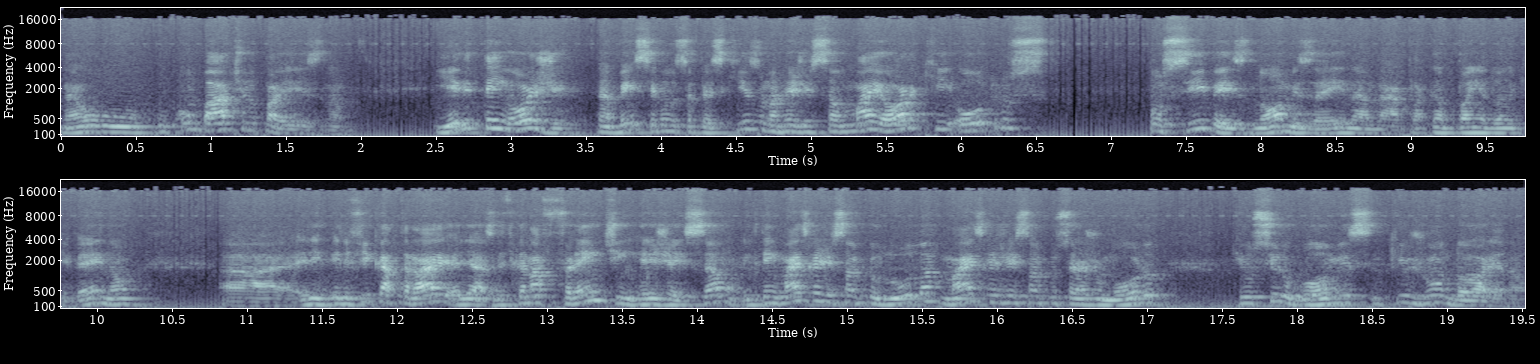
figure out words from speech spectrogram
né, o, o, combate no país. Não? E ele tem hoje, também segundo essa pesquisa, uma rejeição maior que outros possíveis nomes aí na, na campanha do ano que vem, não? Ah, ele, ele fica atrás, aliás, ele fica na frente em rejeição. Ele tem mais rejeição que o Lula, mais rejeição que o Sérgio Moro, que o Ciro Gomes e que o João Dória. Não.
